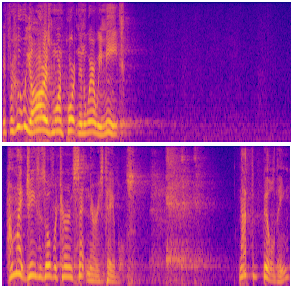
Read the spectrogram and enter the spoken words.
if for who we are is more important than where we meet, how might Jesus overturn Centenary's tables? Not the building.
